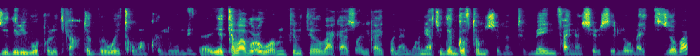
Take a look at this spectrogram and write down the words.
ዝድልይዎ ፖለቲካ ክተግብርዎ ይጠቕሞም ክህልው የተባብዕዎም እቲ ምተባባዕ ከዓ ስቕኢልካ ኣይኮነን ምክንያቱ ደገፍቶም ዝሰመንቱ ሜይን ፋይናንሰርስ ዘለዉ ናይቲ ዞባ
